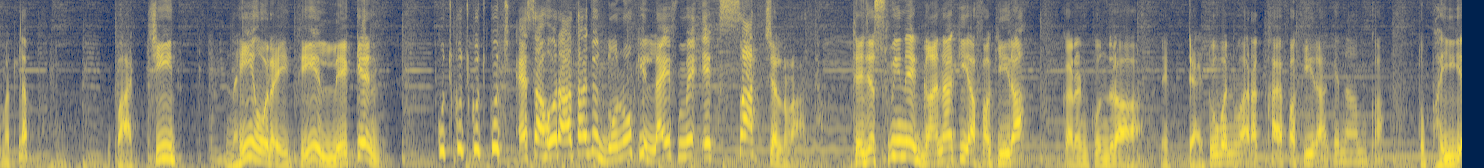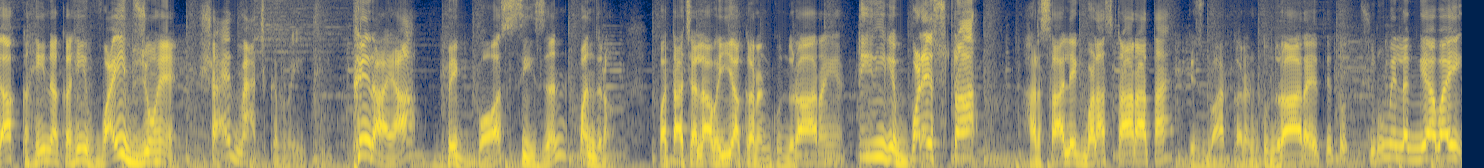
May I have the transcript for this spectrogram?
मतलब बातचीत नहीं हो रही थी, लेकिन कुछ कुछ कुछ कुछ ऐसा हो रहा था जो दोनों की लाइफ में एक साथ चल रहा था। तेजस्वी ने गाना किया फकीरा। करण कुंद्रा ने टैटू बनवा रखा है फकीरा के नाम का। तो भैया कहीं ना कहीं वाइब्स जो हैं, शायद मैच कर रही थी। फिर आया बिग बॉस सीज़न पंद्रह। पता चला भैया करण कुंद्रा आ रहे हैं। टीवी के बड़े स्टार, हर साल एक बड़ा स्टार आता है। इस बार करण कुंद्रा आ रहे थे तो शुरू में लग गया भाई,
